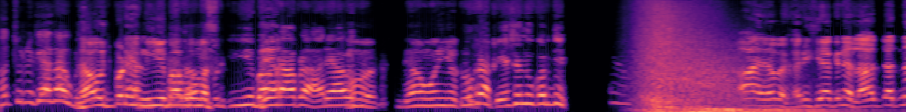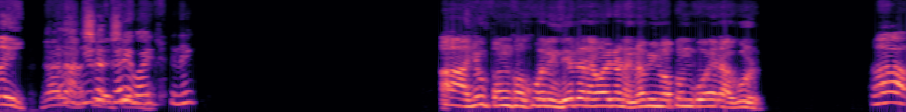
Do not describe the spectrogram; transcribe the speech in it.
મથુર ક્યાં આવું જાવું જ પડે ને એ બાબડો મસ્ત એ બાબડા આપડે હારે આવે. ત્યાં હું અહીંયા છોકરા નું કરી દે. આ હવે ઘરી છે કે ને લાગતા જ નહીં. ના ના કરી હોય નહીં. આ શું પંખો ખોલી એટાણે નવીનો પંખો એના ગુડ હા.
